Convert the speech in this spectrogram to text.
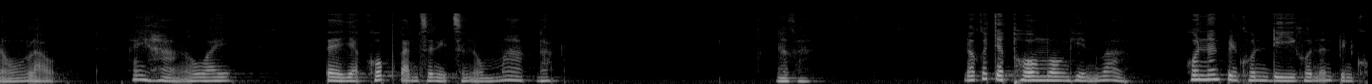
นองเรา ให้ห่างเอาไว้ แต่อย่าคบกันสนิทสนมมากนักนะคะเราก็จะพอมองเห็นว่า คนนั้นเป็นคนดี คนนั้นเป็นค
